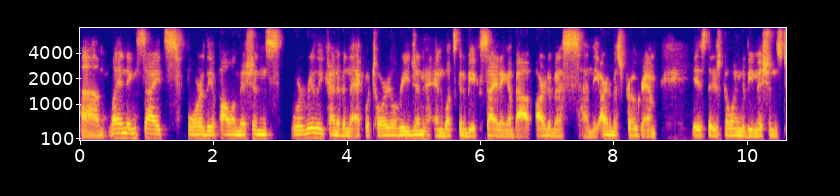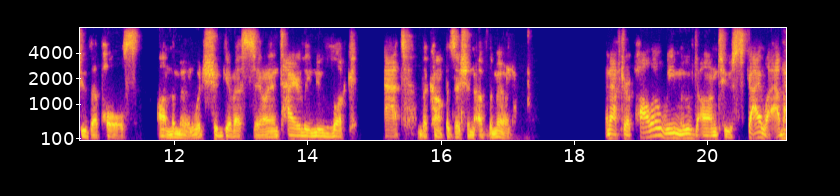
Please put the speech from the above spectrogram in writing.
Um, landing sites for the Apollo missions were really kind of in the equatorial region. And what's going to be exciting about Artemis and the Artemis program is there's going to be missions to the poles on the moon, which should give us you know, an entirely new look at the composition of the moon. And after Apollo, we moved on to Skylab.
